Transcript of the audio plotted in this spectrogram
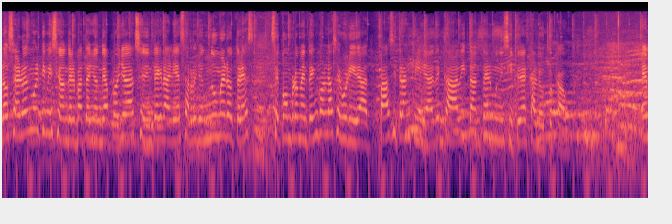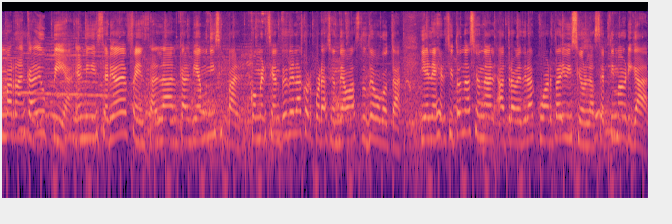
Los héroes multimisión del Batallón de Apoyo de Acción Integral y Desarrollo número 3 se comprometen con la seguridad, paz y tranquilidad de cada habitante del municipio de Caloto, Cauca. En Barranca de Upía, el Ministerio de Defensa, la Alcaldía Municipal, comerciantes de la Corporación de Abastos de Bogotá y el Ejército Nacional a través de la Cuarta División, la Séptima Brigada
